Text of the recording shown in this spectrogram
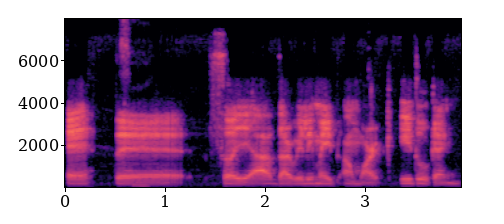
Este. So yeah, that really made a mark. ¿Y tú, Ken?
